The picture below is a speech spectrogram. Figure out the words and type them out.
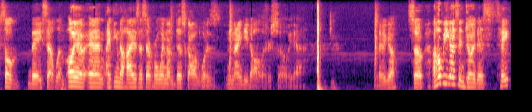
so they sell them. Oh yeah, and I think the highest that's ever went on Discog was ninety dollars. So yeah, there you go. So I hope you guys enjoyed this. Take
